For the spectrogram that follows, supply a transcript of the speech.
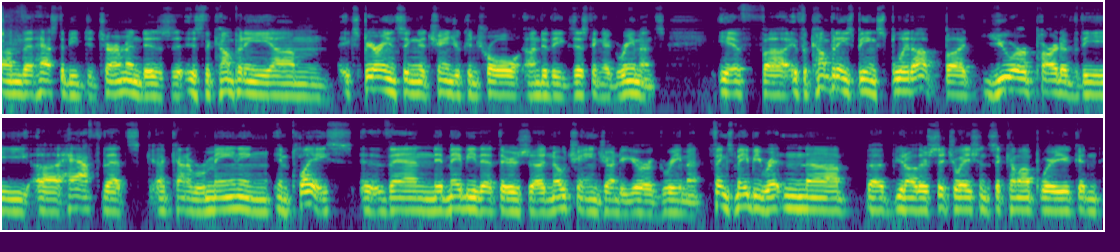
um, that has to be determined is is the company um, experiencing a change of control under the existing agreements. If uh, if a company is being split up, but you are part of the uh, half that's uh, kind of remaining in place, uh, then it may be that there's uh, no change under your agreement. Things may be written. Uh, you know, there's situations that come up where you can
